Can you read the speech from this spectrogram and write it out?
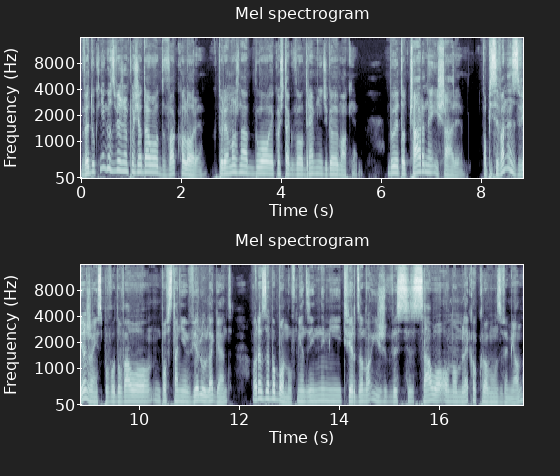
Według niego zwierzę posiadało dwa kolory, które można było jakoś tak wyodrębnić gołym okiem. Były to czarny i szary. Opisywane zwierzę spowodowało powstanie wielu legend oraz zabobonów. Między innymi twierdzono, iż wysysało ono mleko krową z wymion.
